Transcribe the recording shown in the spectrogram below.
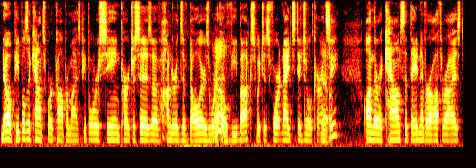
No, people's accounts were compromised. People were seeing purchases of hundreds of dollars worth Oh. of V Bucks, which is Fortnite's digital currency, on their accounts that they'd never authorized.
